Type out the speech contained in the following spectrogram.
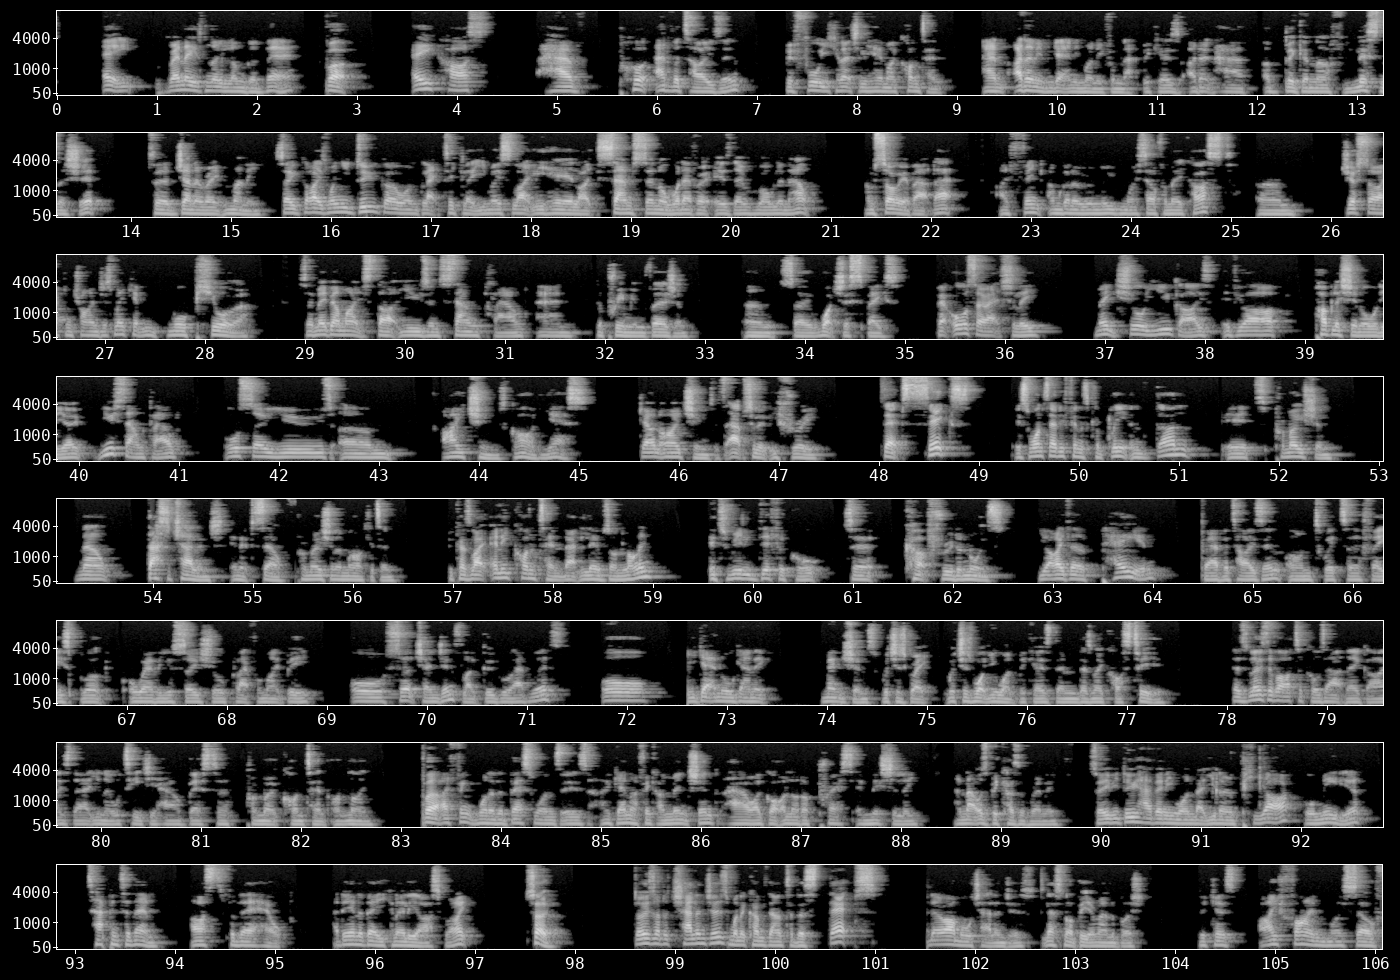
A, Renee is no longer there, but Acast have put advertising before you can actually hear my content. And I don't even get any money from that because I don't have a big enough listenership to generate money. So guys, when you do go on Blackticulate, you most likely hear like Samson or whatever it is they're rolling out. I'm sorry about that. I think I'm going to remove myself from Acast, um, just so I can try and just make it more purer. So maybe I might start using SoundCloud and the premium version. Um, so watch this space. But also actually make sure you guys, if you are publishing audio, use SoundCloud. Also use um, iTunes. God, yes. Get on iTunes. It's absolutely free. Step six is once everything is complete and done, it's promotion. Now, that's a challenge in itself, promotion and marketing. Because like any content that lives online, it's really difficult to cut through the noise. You're either paying for advertising on Twitter, Facebook, or wherever your social platform might be, or search engines like Google AdWords, or you get an organic mentions, which is great, which is what you want because then there's no cost to you. There's loads of articles out there, guys, that, you know, will teach you how best to promote content online. But I think one of the best ones is, again, I think I mentioned how I got a lot of press initially, and that was because of Renee. So if you do have anyone that you know in PR or media, tap into them, ask for their help. At the end of the day, you can only ask, right? So those are the challenges when it comes down to the steps. There are more challenges. Let's not beat around the bush because I find myself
